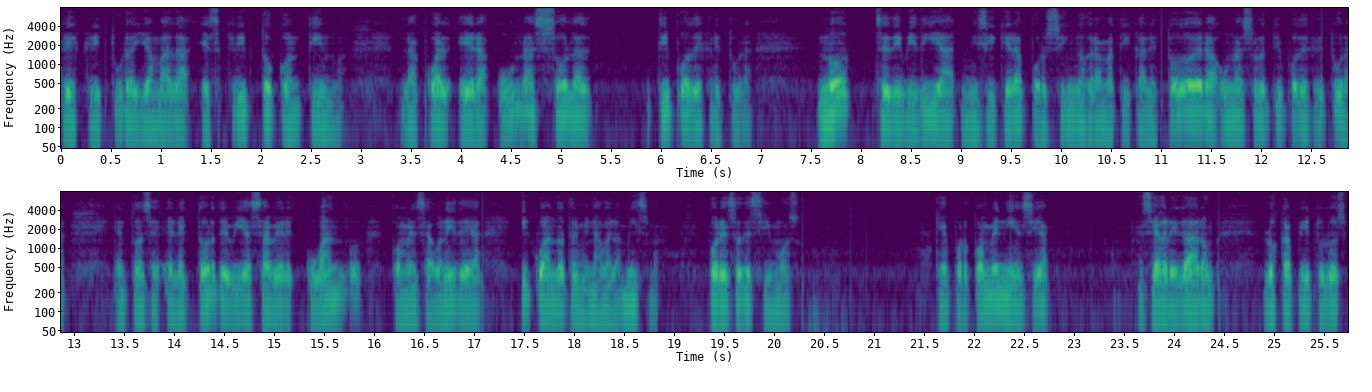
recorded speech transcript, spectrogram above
de escritura llamada escrito continua, la cual era una sola tipo de escritura. No se dividía ni siquiera por signos gramaticales, todo era un solo tipo de escritura. Entonces el lector debía saber cuándo comenzaba una idea y cuándo terminaba la misma. Por eso decimos que por conveniencia se agregaron los capítulos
